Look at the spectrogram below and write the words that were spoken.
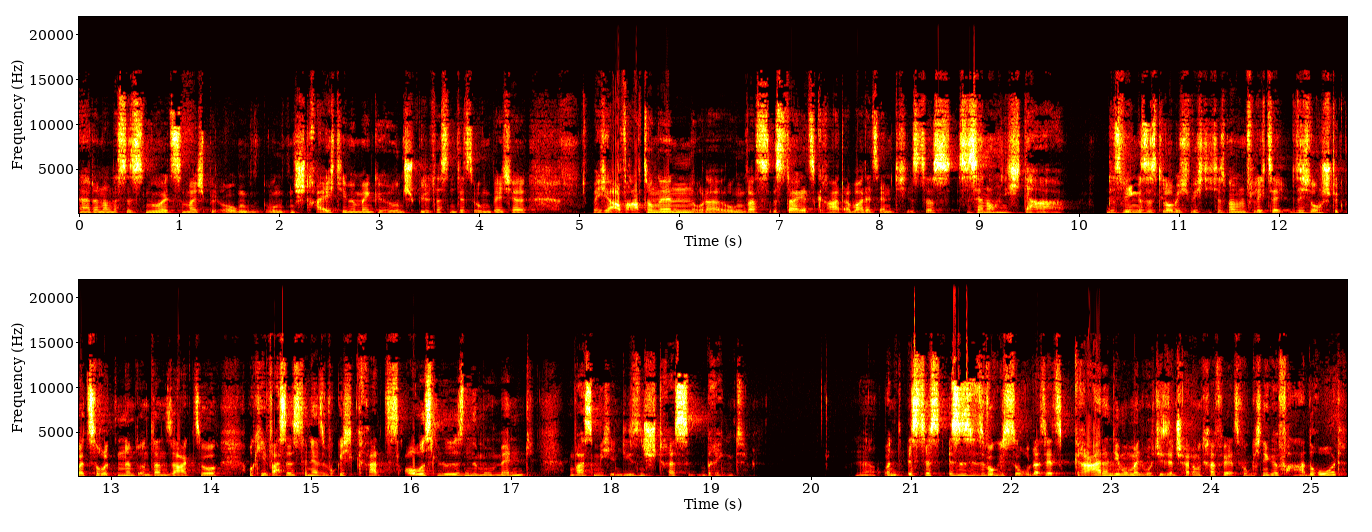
Ja, sondern das ist nur jetzt zum Beispiel irgendein Streich, den mir mein Gehirn spielt. Das sind jetzt irgendwelche welche Erwartungen oder irgendwas ist da jetzt gerade, aber letztendlich ist das, es ist ja noch nicht da. Deswegen ist es, glaube ich, wichtig, dass man vielleicht sich auch ein Stück weit zurücknimmt und dann sagt so, okay, was ist denn jetzt wirklich gerade das auslösende Moment, was mich in diesen Stress bringt? Ja, und ist es, ist es jetzt wirklich so, dass jetzt gerade in dem Moment, wo ich diese Entscheidung treffe, jetzt wirklich eine Gefahr droht?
